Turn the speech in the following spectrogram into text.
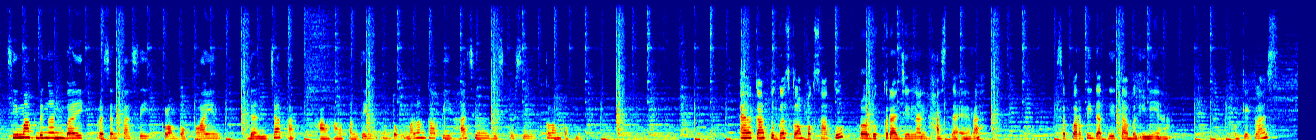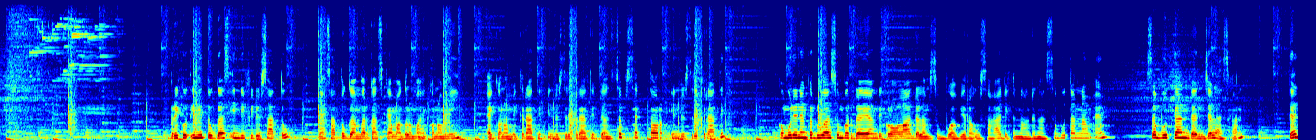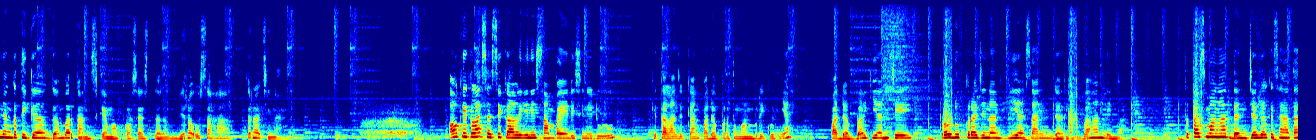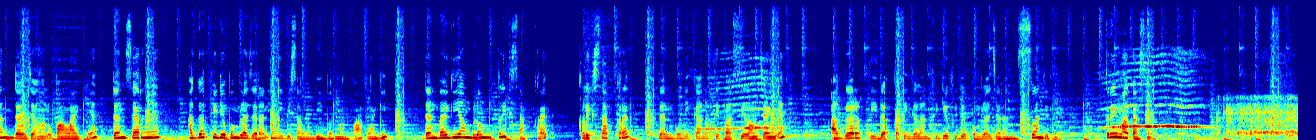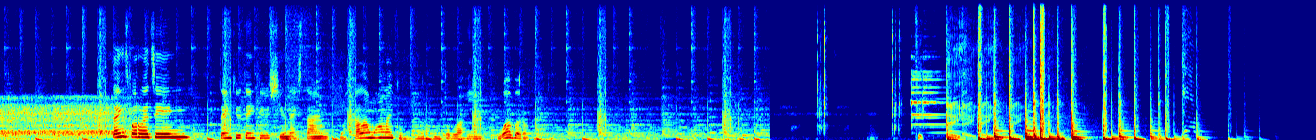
Simak dengan baik presentasi kelompok lain dan catat hal-hal penting untuk melengkapi hasil diskusi kelompokmu. LK tugas kelompok 1 produk kerajinan khas daerah seperti di tabel ini ya Oke kelas? Berikut ini tugas individu satu. Yang satu gambarkan skema gelombang ekonomi, ekonomi kreatif, industri kreatif, dan subsektor industri kreatif. Kemudian yang kedua, sumber daya yang dikelola dalam sebuah wirausaha dikenal dengan sebutan 6M. Sebutkan dan jelaskan. Dan yang ketiga, gambarkan skema proses dalam wirausaha kerajinan. Oke kelas sesi kali ini sampai di sini dulu. Kita lanjutkan pada pertemuan berikutnya pada bagian C, produk kerajinan hiasan dari bahan limbah. Tetap semangat dan jaga kesehatan dan jangan lupa like-nya dan share-nya agar video pembelajaran ini bisa lebih bermanfaat lagi. Dan bagi yang belum klik subscribe, klik subscribe dan bunyikan notifikasi loncengnya agar tidak ketinggalan video-video pembelajaran selanjutnya. Terima kasih. Thanks for watching. Thank you, thank you. See you next time. Wassalamualaikum warahmatullahi wabarakatuh.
